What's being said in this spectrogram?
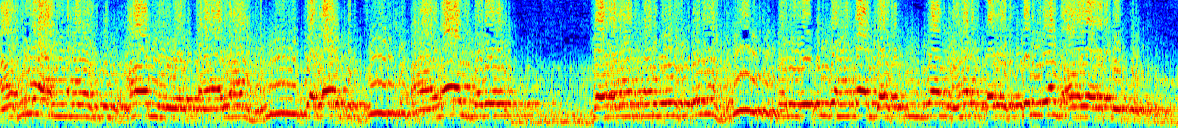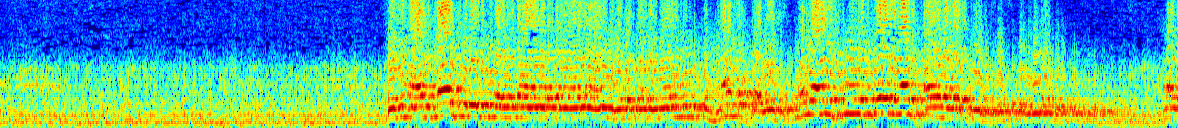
أجل الله سبحانه وتعالى هم كذلك تلك آيات بره فلا تنسوا هم بره إلا هذا دستور هر فرشتي آيات ابن عباس رضي الله تعالى عنه فرمان هر فرشتي آيات هر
